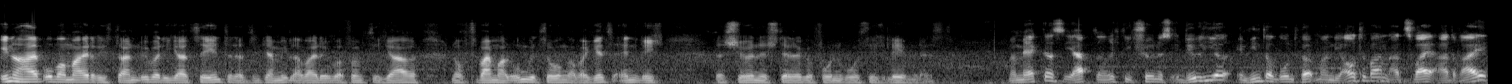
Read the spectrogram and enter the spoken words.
Innerhalb Obermeidrichs dann über die Jahrzehnte, das sind ja mittlerweile über 50 Jahre, noch zweimal umgezogen, aber jetzt endlich das schöne Stelle gefunden, wo es sich leben lässt. Man merkt das, ihr habt ein richtig schönes Idyll hier. Im Hintergrund hört man die Autobahn A2, A3.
